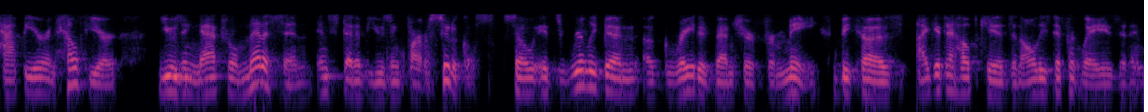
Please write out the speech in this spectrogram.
happier and healthier using natural medicine instead of using pharmaceuticals. So it's really been a great adventure for me because I get to help kids in all these different ways. And then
